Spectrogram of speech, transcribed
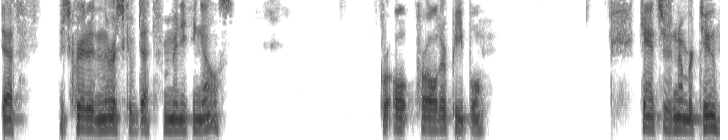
death is greater than the risk of death from anything else for, for older people. Cancer is number two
